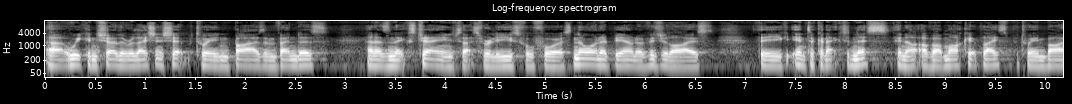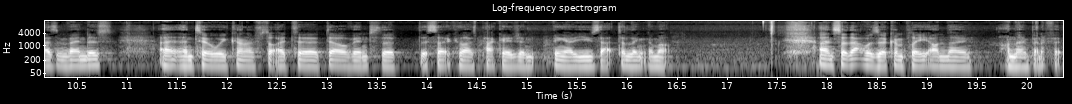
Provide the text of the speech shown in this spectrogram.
uh, we can show the relationship between buyers and vendors. And as an exchange, that's really useful for us. No one had been able to visualize the interconnectedness our, of our marketplace between buyers and vendors uh, until we kind of started to delve into the, the circlize package and being able to use that to link them up. And so that was a complete unknown, unknown benefit.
